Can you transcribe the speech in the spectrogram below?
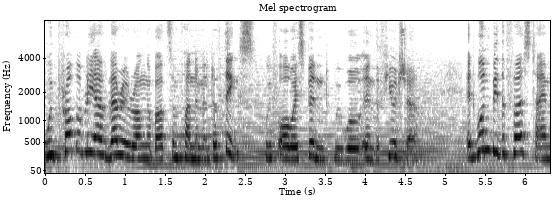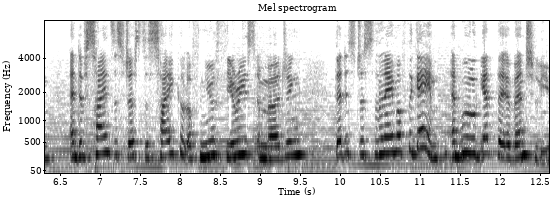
We probably are very wrong about some fundamental things. We've always been, we will in the future. It wouldn't be the first time, and if science is just a cycle of new theories emerging, that is just the name of the game, and we will get there eventually.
